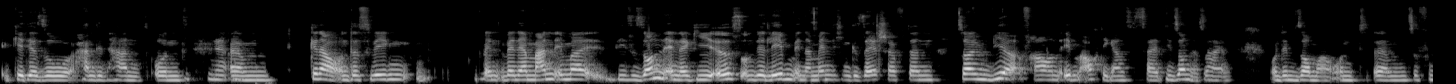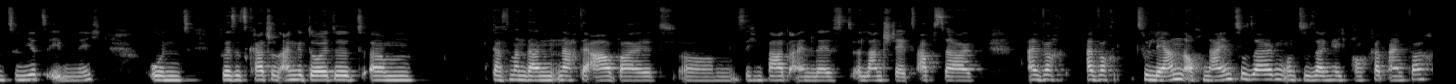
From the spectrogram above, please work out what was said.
geht ja so Hand in Hand. Und ja. ähm, genau, und deswegen wenn, wenn der Mann immer diese Sonnenenergie ist und wir leben in einer männlichen Gesellschaft, dann sollen wir Frauen eben auch die ganze Zeit die Sonne sein und im Sommer. Und ähm, so funktioniert's eben nicht. Und du hast jetzt gerade schon angedeutet, ähm, dass man dann nach der Arbeit ähm, sich ein Bad einlässt, Lunchdates absagt, einfach einfach zu lernen, auch Nein zu sagen und zu sagen, hey, ich brauche gerade einfach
